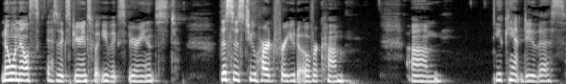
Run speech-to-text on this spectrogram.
No one else has experienced what you've experienced. This is too hard for you to overcome. Um, you can't do this.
